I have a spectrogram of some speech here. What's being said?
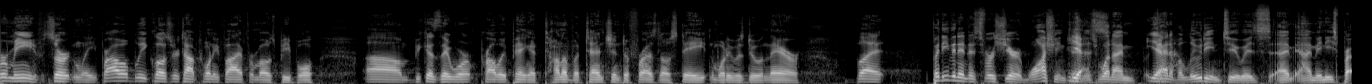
For me, certainly, probably closer to top 25 for most people, um, because they weren't probably paying a ton of attention to Fresno State and what he was doing there. But But even in his first year at Washington, Yes. is what I'm Yeah. kind of alluding to. Is I, I mean, he's pro-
